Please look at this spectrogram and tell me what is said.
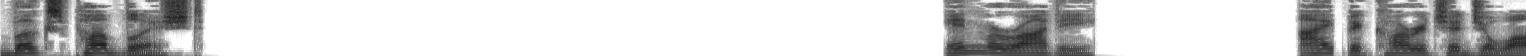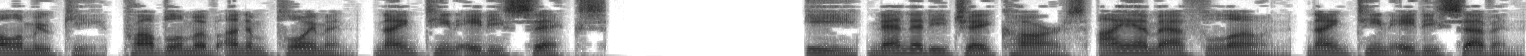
Books published In Marathi I. Bikaricha Jawalamukhi Problem of Unemployment, 1986 E. Nanediche Cars IMF Loan, 1987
